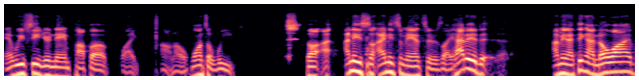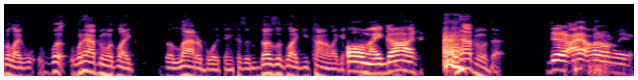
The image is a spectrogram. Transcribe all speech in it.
And we've seen your name pop up like i don't know once a week. So i, I need some i need some answers. Like how did i mean i think i know why but like what what happened with like the ladder boy thing? Because it does look like you kind of like Oh my god, what happened with that dude! I hold on, wait.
